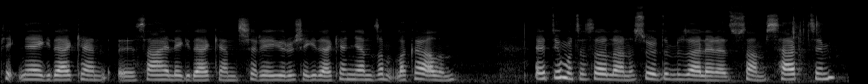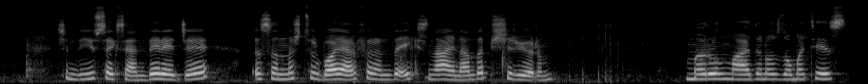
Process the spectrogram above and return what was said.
Pikniğe giderken, e, sahile giderken, dışarıya yürüyüşe giderken yanınıza mutlaka alın. Evet yumurta sarılarını sürdüm. Üzerlerine susam serptim. Şimdi 180 derece ısınmış turbo ayar fırında ikisini aynı anda pişiriyorum. Marul, maydanoz, domates,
